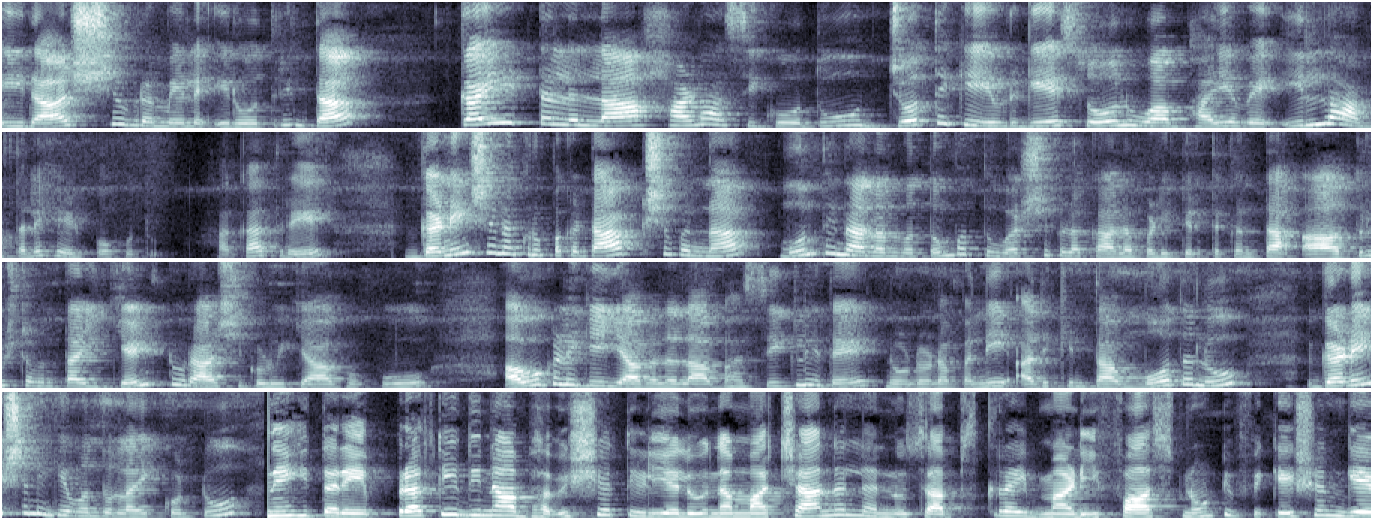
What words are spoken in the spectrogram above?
ಈ ರಾಶಿಯವರ ಮೇಲೆ ಇರೋದ್ರಿಂದ ಕೈ ಇಟ್ಟಲೆಲ್ಲ ಹಣ ಸಿಗೋದು, ಜೊತೆಗೆ ಇವರಿಗೆ ಸೋಲುವ ಭಯವೇ ಇಲ್ಲ ಅಂತಲೇ ಹೇಳಬಹುದು. ಹಾಗಾದ್ರೆ ಗಣೇಶನ ಕೃಪಕಟಾಕ್ಷವನ್ನ ಮುಂದಿನ ನಲವತ್ತೊಂಬತ್ತು ವರ್ಷಗಳ ಕಾಲ ಪಡಿತಿರ್ತಕ್ಕಂಥ ಅದೃಷ್ಟವಂತ ಎಂಟು ರಾಶಿಗಳು ಯಾವುವು? ಅವುಗಳಿಗೆ ಯಾವೆಲ್ಲ ಲಾಭ ಸಿಗಲಿದೆ ನೋಡೋಣ ಬನ್ನಿ. ಅದಕ್ಕಿಂತ ಮೊದಲು ಗಣೇಶನಿಗೆ ಒಂದು ಲೈಕ್ ಕೊಟ್ಟು. ಸ್ನೇಹಿತರೆ ಪ್ರತಿದಿನ ಭವಿಷ್ಯ ತಿಳಿಯಲು ನಮ್ಮ ಚಾನೆಲ್ ಅನ್ನು ಸಬ್ಸ್ಕ್ರೈಬ್ ಮಾಡಿ ಫಾಸ್ಟ್ ನೋಟಿಫಿಕೇಶನ್ಗೆ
